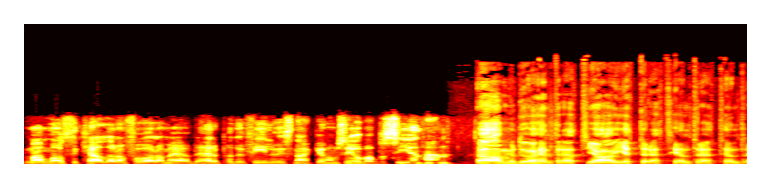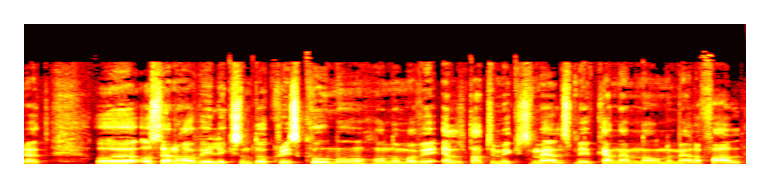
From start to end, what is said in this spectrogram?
Man måste kalla dem för att vara med. Det här är pedofiler vi snackar om som jobbar på CNN. Ja, men du har helt rätt. Ja, jätterätt, helt rätt, helt rätt. Och, och sen har vi liksom då Chris Cuomo. Honom har vi ältat hur mycket som helst, men vi kan nämna honom i alla fall.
